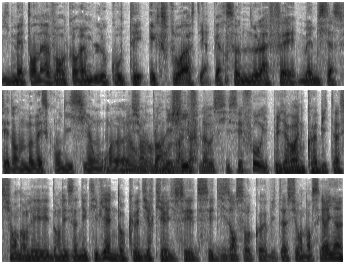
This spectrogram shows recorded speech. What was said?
ils mettent en avant quand même le côté exploit. C'est-à-dire personne ne l'a fait, même si ça se fait dans de mauvaises conditions euh, sur le plan des chiffres. Là, aussi, c'est faux. Il peut y avoir une cohabitation dans les dans les années qui viennent. Donc euh, dire qu'il y a ces, ces 10 ans sans cohabitation, on n'en sait rien.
